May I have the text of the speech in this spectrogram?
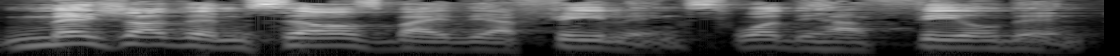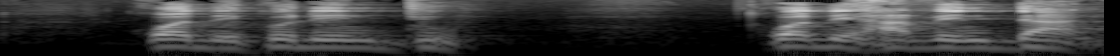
measure themselves by their feelings, what they have failed in, what they couldn't do, what they haven't done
